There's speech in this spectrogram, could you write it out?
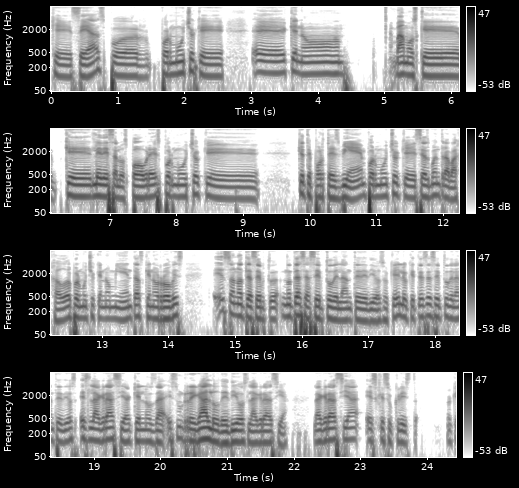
que seas, por, por mucho que, eh, que no, vamos, que, que le des a los pobres, por mucho que, que te portes bien, por mucho que seas buen trabajador, por mucho que no mientas, que no robes, eso no te acepto, no te hace acepto delante de Dios, ¿ok? Lo que te hace acepto delante de Dios es la gracia que Él nos da, es un regalo de Dios la gracia. La gracia es Jesucristo, ¿ok?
